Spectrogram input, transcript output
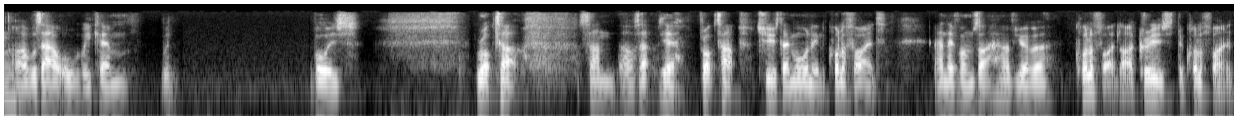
Mm. I was out all weekend with boys rocked up Sun. I was at, yeah, rocked up Tuesday morning, qualified, and everyone's like, "How have you ever qualified?" Like I cruised the qualifying.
